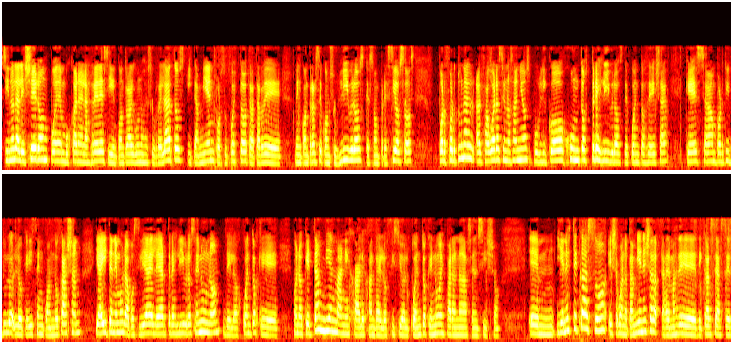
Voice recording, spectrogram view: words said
Si no la leyeron, pueden buscar en las redes y encontrar algunos de sus relatos y también, por supuesto, tratar de, encontrarse con sus libros, que son preciosos. Por fortuna, Alfaguara hace unos años publicó juntos tres libros de cuentos de ella, que se llaman por título Lo que dicen cuando callan, y ahí tenemos la posibilidad de leer tres libros en uno de los cuentos que, bueno, que también maneja Alejandra el oficio del cuento, que no es para nada sencillo. Em, y en este caso, ella, bueno, también ella, además de dedicarse a ser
